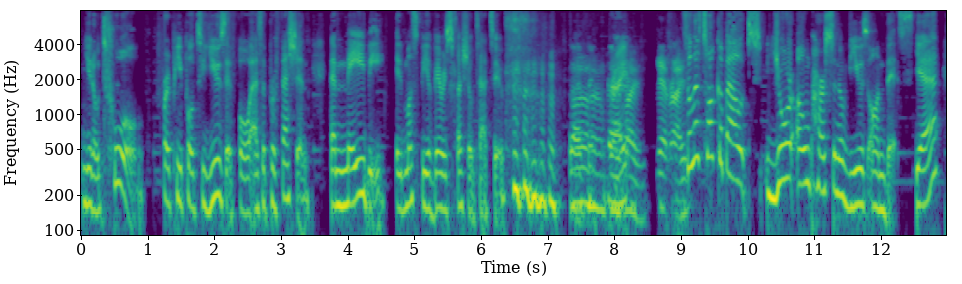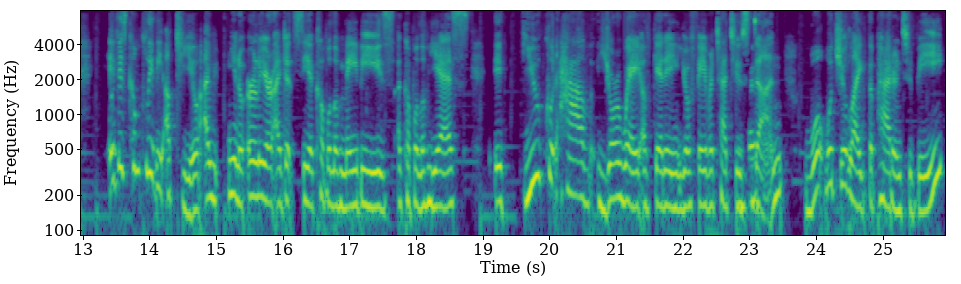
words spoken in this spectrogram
you know, tool for people to use it for as a profession, then maybe it must be a very special tattoo. But I think Right? right. Yeah, right. So let's talk about your own personal views on this. Yeah. If it's completely up to you, I, you know, earlier I did see a couple of maybes, a couple of yes. If you could have your way of getting your favorite tattoos Okay. done, what would you like the pattern to be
